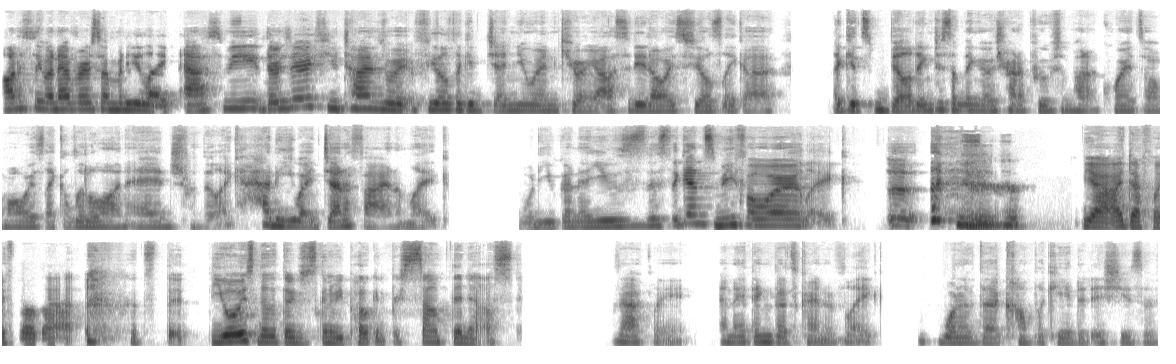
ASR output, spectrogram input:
Honestly whenever somebody like asks me there's very few times where it feels like a genuine curiosity. It always feels like a like it's building to something i was trying to prove some kind of point so i'm always like a little on edge when they're like how do you identify? And i'm like what are you gonna use this against me for? Like, mm-hmm. yeah, I definitely feel that. It's the, you always know that they're just gonna be poking for something else. Exactly, and I think that's kind of like one of the complicated issues of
